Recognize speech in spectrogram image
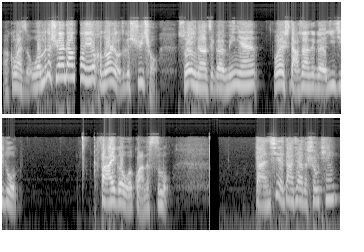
啊，购买资。我们的学员当中也有很多人有这个需求，所以呢，这个明年我也是打算这个一季度发一个我管的私募。感谢大家的收听，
